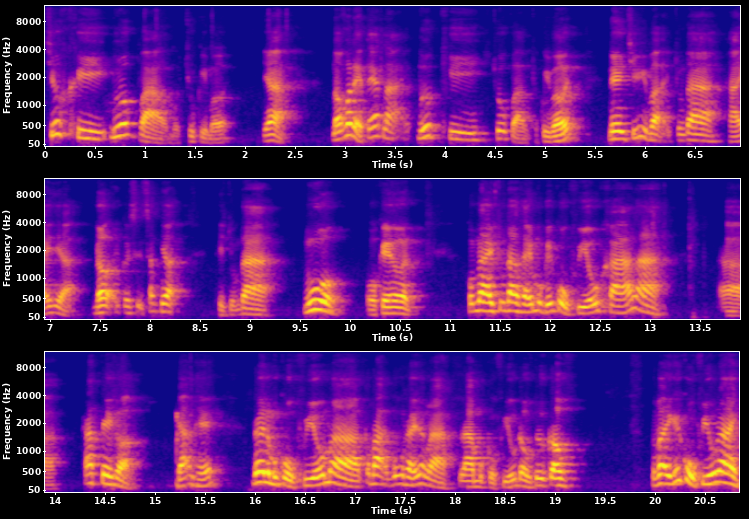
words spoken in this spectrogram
trước khi bước vào một chu kỳ mới nha. Yeah. nó có thể test lại bước khi bước vào chu kỳ mới. Nên chính vì vậy chúng ta hãy gì ạ? Đợi cái sự xác nhận thì chúng ta mua ok hơn. Hôm nay chúng ta thấy một cái cổ phiếu khá là à, HTG chẳng thế. Đây là một cổ phiếu mà các bạn cũng thấy rằng là là một cổ phiếu đầu tư công. Vậy cái cổ phiếu này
